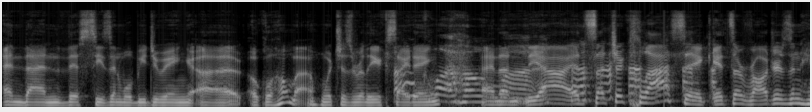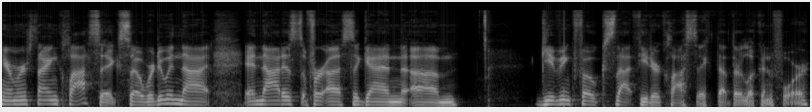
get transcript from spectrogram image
and then this season we'll be doing uh, Oklahoma, which is really exciting. Oklahoma. And then, yeah, it's such a classic. It's a Rodgers and Hammerstein classic. So we're doing that, and that is for us again. Um, giving folks that theater classic that they're looking for.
